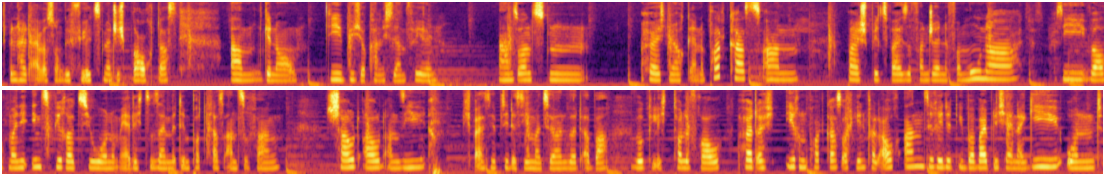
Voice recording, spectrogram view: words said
Ich bin halt einfach so ein Gefühlsmensch, ich brauche das. Ähm, genau, die Bücher kann ich sehr empfehlen. Ansonsten höre ich mir auch gerne Podcasts an, beispielsweise von Jennifer Muna, Sie war auch meine Inspiration, um ehrlich zu sein, mit dem Podcast anzufangen. Shoutout an sie. Ich weiß nicht, ob sie das jemals hören wird, aber wirklich tolle Frau. Hört euch ihren Podcast auf jeden Fall auch an. Sie redet über weibliche Energie und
